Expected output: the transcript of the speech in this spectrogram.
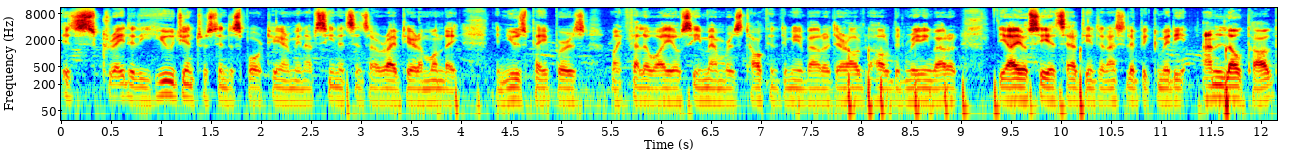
It's created a huge interest in the sport here. I mean, I've seen it since I arrived here on Monday. The newspapers, my fellow IOC members talking to me about it. They're all, all been reading about it. The IOC itself, the International Olympic Committee, and LOCOG,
